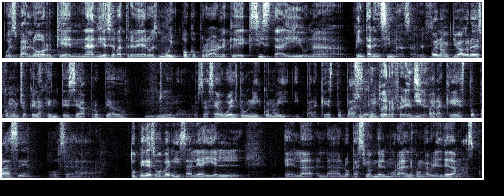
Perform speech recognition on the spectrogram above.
pues valor que nadie se va a atrever o es muy poco probable que exista ahí una pintar encima, ¿sabes? Bueno, yo agradezco mucho que la gente se ha apropiado mucho de la obra. O sea, se ha vuelto un icono y, para que esto pase. Es un punto de referencia. Y para que esto pase, o sea, tú pides Uber y sale ahí el, la, locación del mural de Juan Gabriel de Damasco.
